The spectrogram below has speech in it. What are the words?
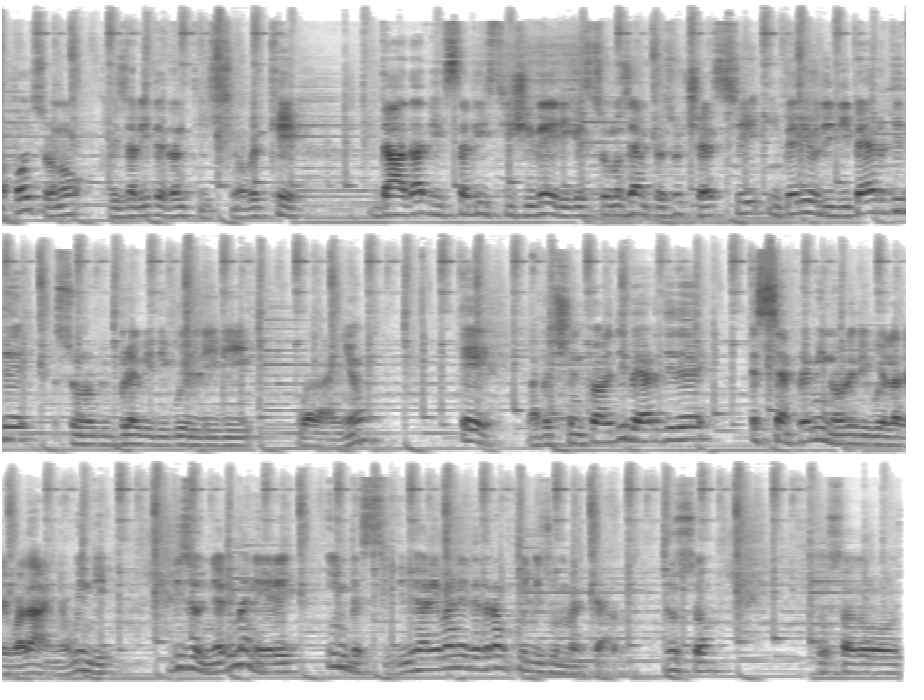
ma poi sono risalite tantissimo perché da dati statistici veri che sono sempre successi, i periodi di perdite sono più brevi di quelli di guadagno e la percentuale di perdite è sempre minore di quella di guadagno, quindi bisogna rimanere investiti, bisogna rimanere tranquilli sul mercato, giusto? Sono, stato,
